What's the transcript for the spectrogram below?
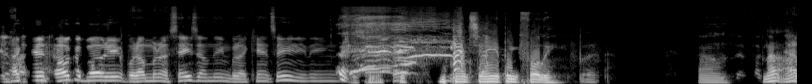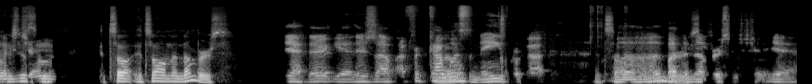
shit. I About can't that. talk about it, but I'm gonna say something, but I can't say anything. You can't say anything fully, but um, no, I- Alex it's, just, Jones. It's all it's all in the numbers. Yeah, there. Yeah, there's. I, I forgot No. what's the name for about It's all uh, the about the numbers. numbers and shit. Yeah.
